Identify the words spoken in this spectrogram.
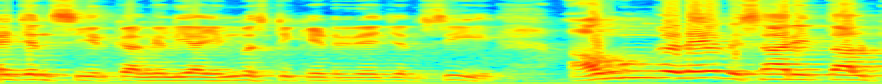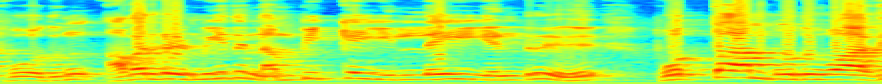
ஏஜென்சி இருக்காங்க இல்லையா இன்வெஸ்டிகேட்டர் ஏஜென்சி அவங்களே விசாரித்தால் போதும் அவர்கள் மீது நம்பிக்கை இல்லை என்று பொத்தாம் பொதுவாக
